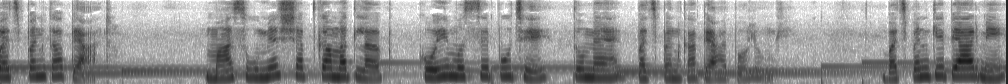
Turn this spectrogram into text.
बचपन का प्यार। मासूमियत शब्द का मतलब कोई मुझसे पूछे तो मैं बचपन का प्यार बोलूँगी। बचपन के प्यार में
